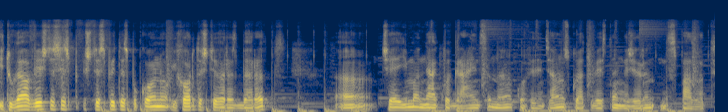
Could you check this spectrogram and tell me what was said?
И тогава вие ще, се, ще спите спокойно и хората ще ви разберат а, че има някаква граница на конфиденциалност, която вие сте ангажиран да спазвате.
